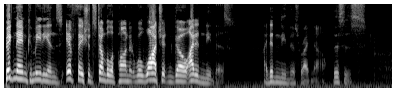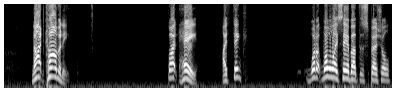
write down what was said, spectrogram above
big name comedians, if they should stumble upon it, will watch it and go, I didn't need this. I didn't need this right now. This is not comedy. But hey, I think what what will I say about this special?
